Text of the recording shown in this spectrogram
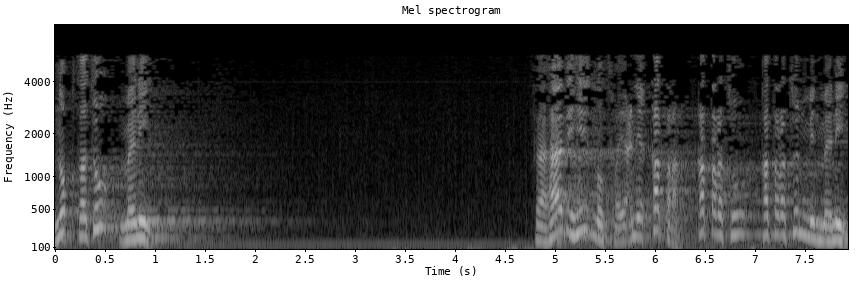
نقطة مني. فهذه نطفة يعني قطرة قطرة قطرة من مني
